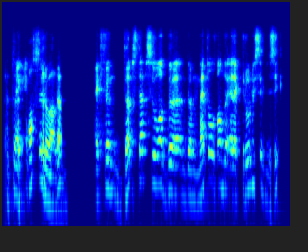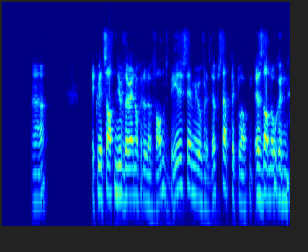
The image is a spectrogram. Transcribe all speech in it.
Het, past er wel in. Ik vind dubstep zo wat de, de metal van de elektronische muziek. Ja. Ik weet zelf niet of wij nog relevant bezig zijn met over dubstep te klappen. Is dat nog een...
